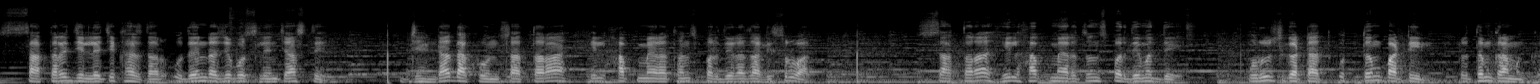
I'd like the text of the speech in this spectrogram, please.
सातारा जिल्ह्याचे खासदार उदयनराजे भोसले यांच्या हस्ते झेंडा दाखवून सातारा हिल हाफ मॅरेथॉन स्पर्धेला झाली सुरुवात. सातारा हिल हाफ मॅरेथॉन स्पर्धेमध्ये पुरुष गटात उत्तम पाटील प्रथम क्रमांक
